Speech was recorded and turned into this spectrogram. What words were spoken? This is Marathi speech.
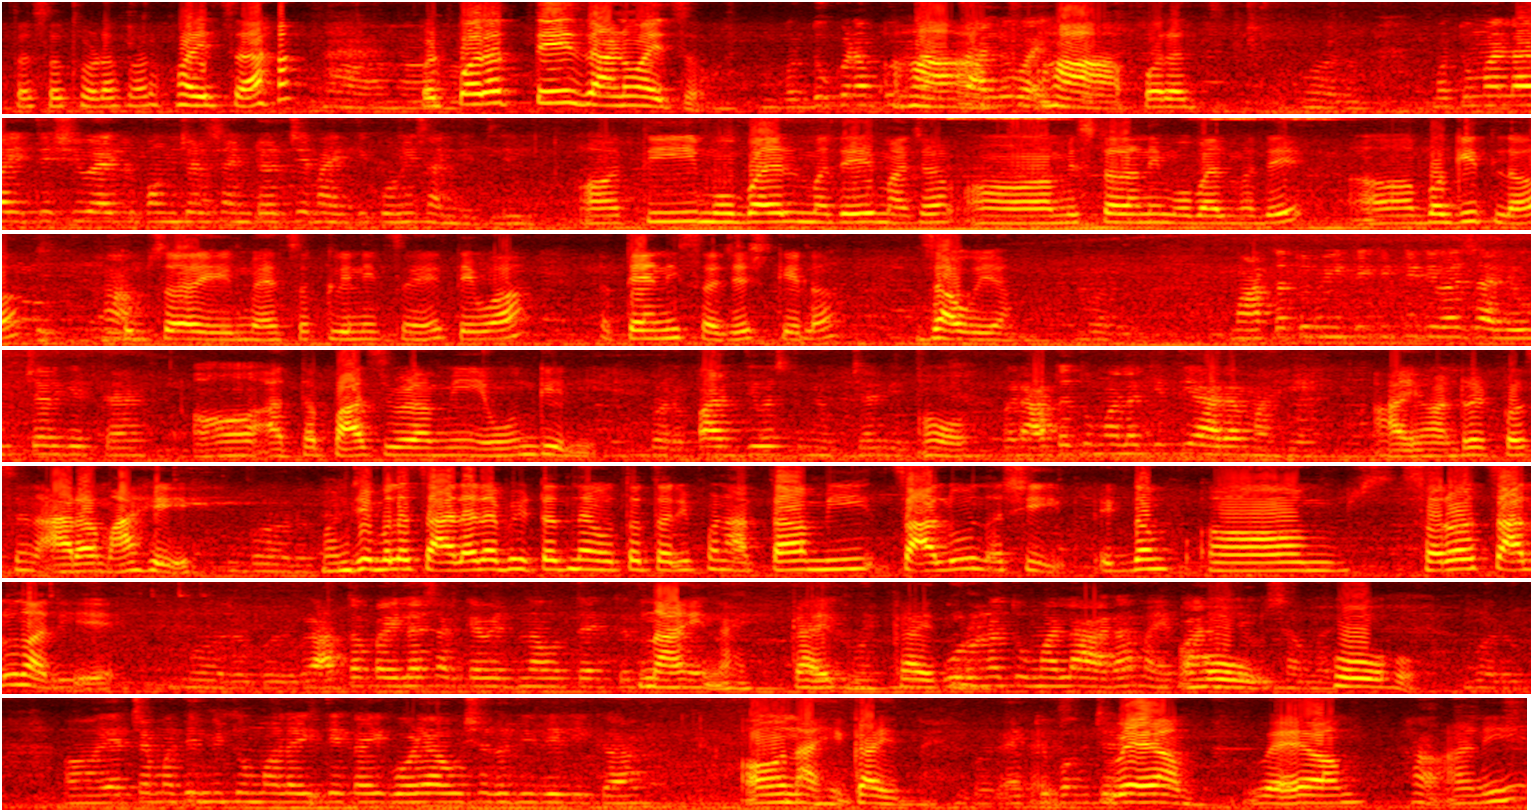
तसं थोडाफार व्हायचा. पण परत ते जाणवायचं. दुखणं हा परत. मग तुम्हाला इथे शिवाय पंक्चर सेंटरची माहिती कोणी सांगितली? ती मोबाईलमध्ये माझ्या मिस्टरांनी मोबाईलमध्ये बघितलं. तुमचं याचं क्लिनिकचं आहे तेव्हा त्यांनी सजेस्ट केलं जाऊया. बरं मग आता तुम्ही इथे किती दिवस झाले उपचार घेताय? आता पाच वेळा मी येऊन गेली. बरं पाच दिवस तुम्ही उपचार घेता हो. बरं आता तुम्हाला किती आराम आहे? आहे हंड्रेड पर्सेंट आराम आहे. बरं. म्हणजे मला चालायला भेटत नाही होतं तरी पण आता मी चालून अशी एकदम सरळ चालून आली आहे. बरं बरं बरं. आता पहिल्यासारख्या वेदना होत आहेत का? नाही नाही. काहीच नाही पूर्ण. तुम्हाला आराम आहे पाच हो दिवसामध्ये? हो हो. बरं. अं, याच्यामध्ये मी तुम्हाला इथे काही गोळ्या औषधं दिलेली का? अ, नाही काहीच नाही. बरं व्यायाम व्यायाम. आणि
